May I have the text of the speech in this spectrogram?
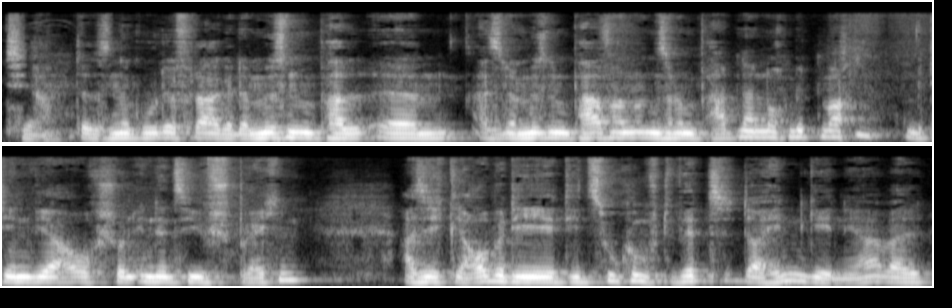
Tja, das ist eine gute Frage. Da müssen ein paar, ähm, also da müssen ein paar von unseren Partnern noch mitmachen, mit denen wir auch schon intensiv sprechen. Also ich glaube, die, die Zukunft wird dahin gehen, ja, weil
